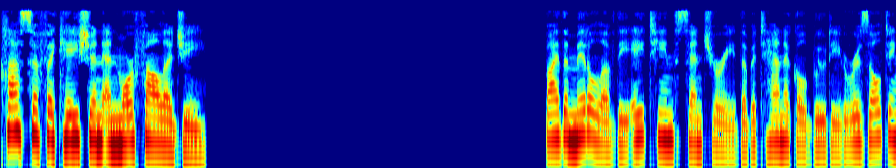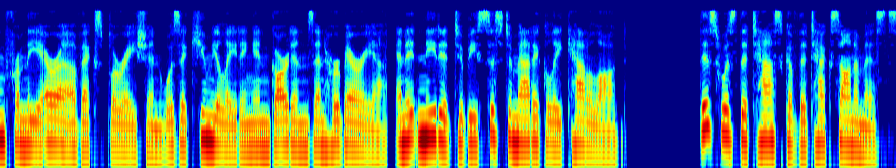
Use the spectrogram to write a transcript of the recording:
Classification and morphology By the middle of the 18th century the botanical booty resulting from the era of exploration was accumulating in gardens and herbaria, and it needed to be systematically catalogued. This was the task of the taxonomists,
